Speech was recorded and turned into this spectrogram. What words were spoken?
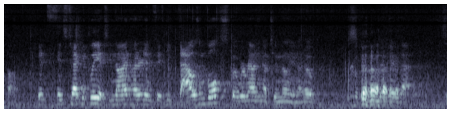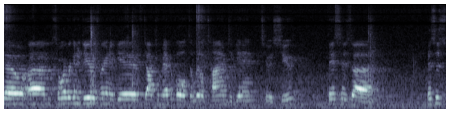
the top. It, it's technically it's 950,000 volts, but we're rounding up to a million. I hope. Okay with that. So, um, so what we're going to do is we're going to give Dr. Megavolt a little time to get into his suit. This is uh, this is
